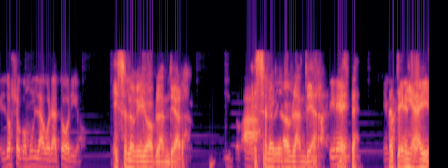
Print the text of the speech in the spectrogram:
el dojo como un laboratorio. Eso es lo que iba a plantear. Ah, Eso lo voy a plantear. Este, lo tenía ahí.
